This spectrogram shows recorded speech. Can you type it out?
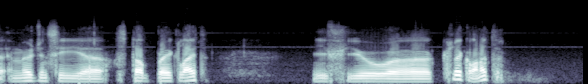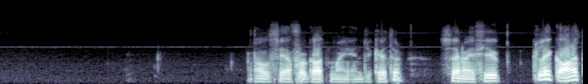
uh, emergency uh, stop brake light if you uh, click on it I'll see I forgot my indicator. So anyway if you click on it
